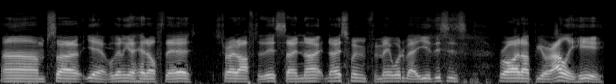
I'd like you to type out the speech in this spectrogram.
Um, so yeah, we're gonna go head off there straight after this. So no, no swimming for me. What about you? This is right up your alley here.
